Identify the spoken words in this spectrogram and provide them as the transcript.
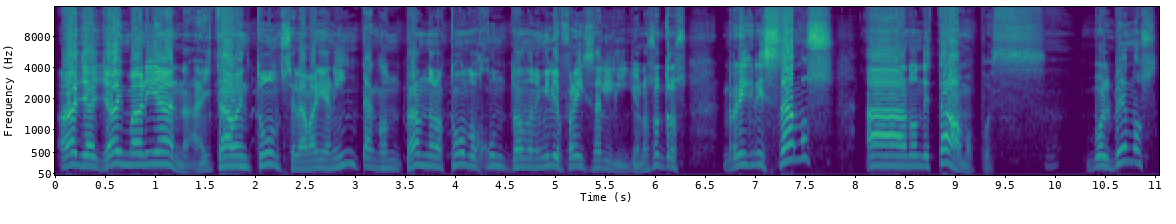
Ay, ay, ay, Mariana. Ahí estaba entonces la Marianita contándonos todo junto a don Emilio Frey Salillo. Nosotros regresamos a donde estábamos, pues. Volvemos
